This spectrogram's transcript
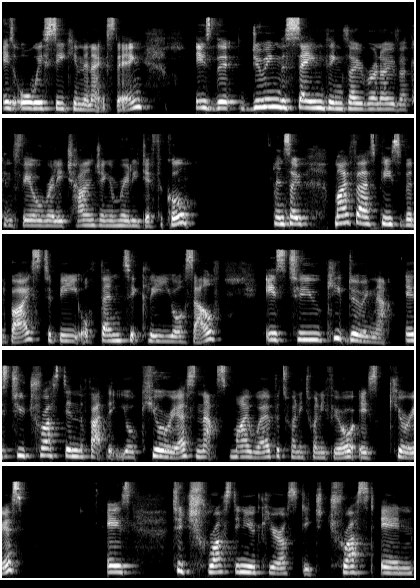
is always seeking the next thing is that doing the same things over and over can feel really challenging and really difficult. And so, my first piece of advice to be authentically yourself is to keep doing that, is to trust in the fact that you're curious. And that's my word for 2024 is curious, is to trust in your curiosity, to trust in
